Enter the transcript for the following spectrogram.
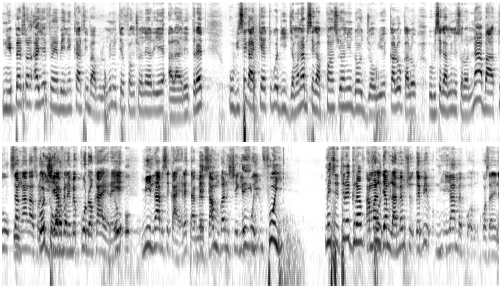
Ni personne âgée fɛn bɛ yen ni carte b'a bolo minnu tɛ fonctionnaire ye à la retraite u bɛ se ka kɛ cogo di jamana bɛ se ka pensionni dɔ jɔ u ye kalo kalo u bɛ se ka min sɔrɔ. N'a b'a to o- cɛkɔrɔba- fana bɛ ko dɔ k'a yɛrɛ ye. Min n'a bɛ se k'a yɛrɛ ta mais san mugan ni seegin Eh, foyi. foyi Mais c'est très grave. Amaldem, la même chose. Et puis, il y a mes concernés,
